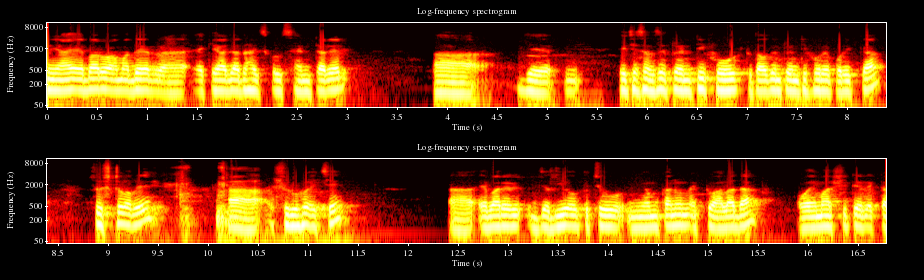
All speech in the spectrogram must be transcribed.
ন্যায় এবারও আমাদের একে আজাদ হাই স্কুল সেন্টারের যে HSLC twenty four, two thousand twenty ফোরের পরীক্ষা সুষ্ঠুভাবে শুরু হয়েছে। এবারের যদিও কিছু নিয়মকানুন একটু আলাদা, ওএমআর শিটের একটা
